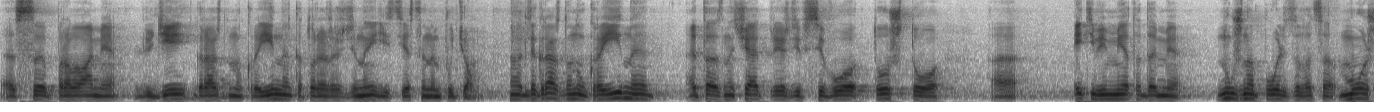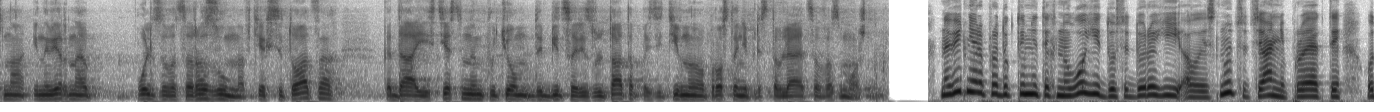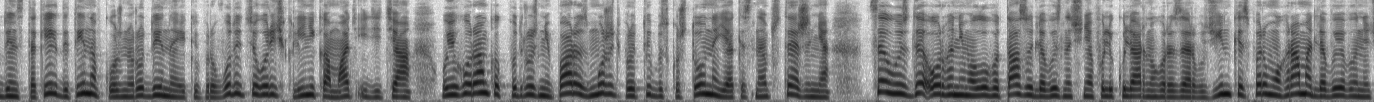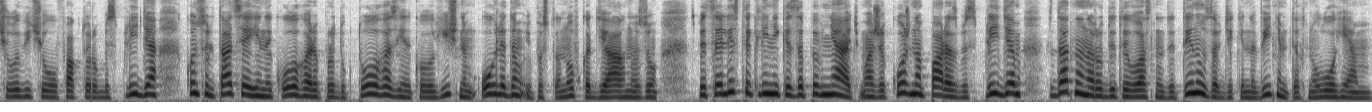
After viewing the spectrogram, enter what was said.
э, с правами людей, граждан Украины, которые рождены естественным путем. Э, Для граждан Украины это означает прежде всего то, что э, этими методами нужно пользоваться, можно и, наверное, пользоваться разумно в тех ситуациях, когда естественным путем добиться результата позитивного просто не представляется возможным. Новітні репродуктивні технології досить дорогі, але існують соціальні проекти. Один з таких – дитина в кожну родину, який проводить цьогоріч клініка «Мать і дитя». У його рамках подружні пари зможуть пройти безкоштовне якісне обстеження. Це УСД органів малого тазу для визначення фолікулярного резерву жінки, спермограма для виявлення чоловічого фактору безпліддя, консультація гінеколога-репродуктолога з гінекологічним оглядом і постановка діагнозу. Спеціалісти клініки запевняють, майже кожна пара з безпліддям здатна народити власну дитину завдяки новітнім технологіям.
